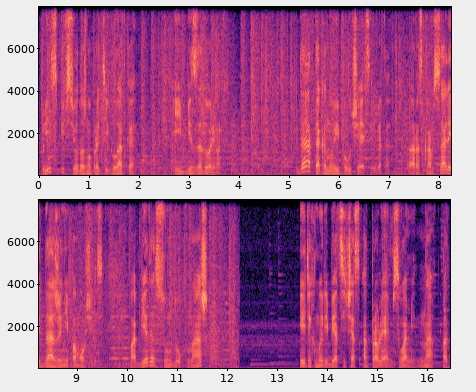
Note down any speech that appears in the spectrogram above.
В принципе, все должно пройти гладко и без задоринок. Да, так оно и получается, ребята. Раскромсали, даже не поморщились. Победа, сундук наш. Этих мы, ребят, сейчас отправляем с вами на под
